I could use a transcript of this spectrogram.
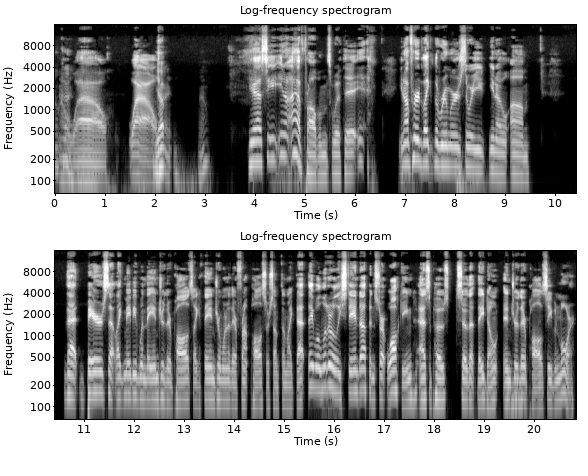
Oh, wow. Wow. Yep. All right. Well, Yeah, see, you know, I have problems with it. you know, I've heard like the rumors where you, you know, um, that bears that like maybe when they injure their paws, like if they injure one of their front paws or something like that, they will literally stand up and start walking as opposed so that they don't injure Mhm. their paws even more.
